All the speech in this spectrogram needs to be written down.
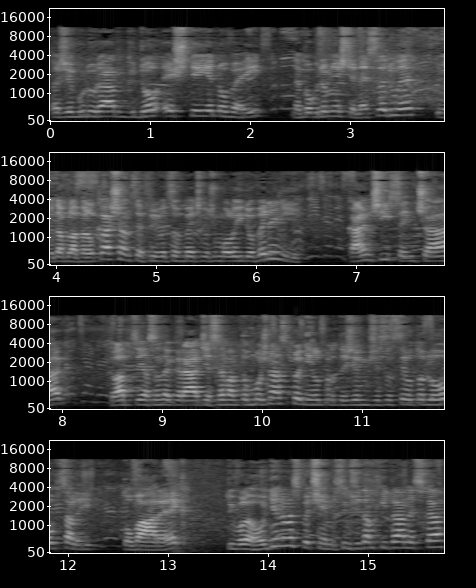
takže budu rád, kdo ještě je novej, nebo kdo mě ještě nesleduje. Kdyby tam byla velká šance, Freebecov Bčku už mohlo jít do vedení. Kančí, Senčák, chlapci, já jsem tak rád, že jsem vám to možná splnil, protože vím, že jste si o to dlouho psali. Továrek, ty vole, hodně nebezpečně, myslím, že tam chytá dneska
